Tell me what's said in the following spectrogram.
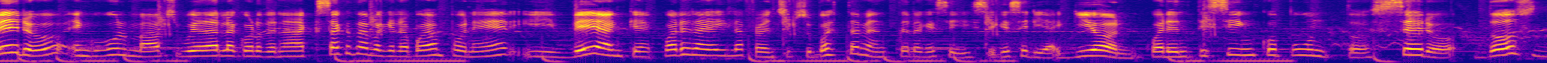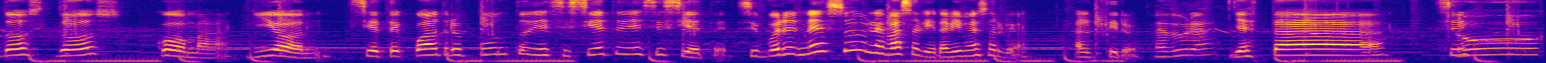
Pero en Google Maps voy a dar la coordenada exacta para que la puedan poner y vean que, cuál es la isla Friendship. Supuestamente la que se dice que sería guion 45.0222, coma, guion 74.1717. Si ponen eso, les va a salir. A mí me salió al tiro. la dura. Ya está. Sí. Oh,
